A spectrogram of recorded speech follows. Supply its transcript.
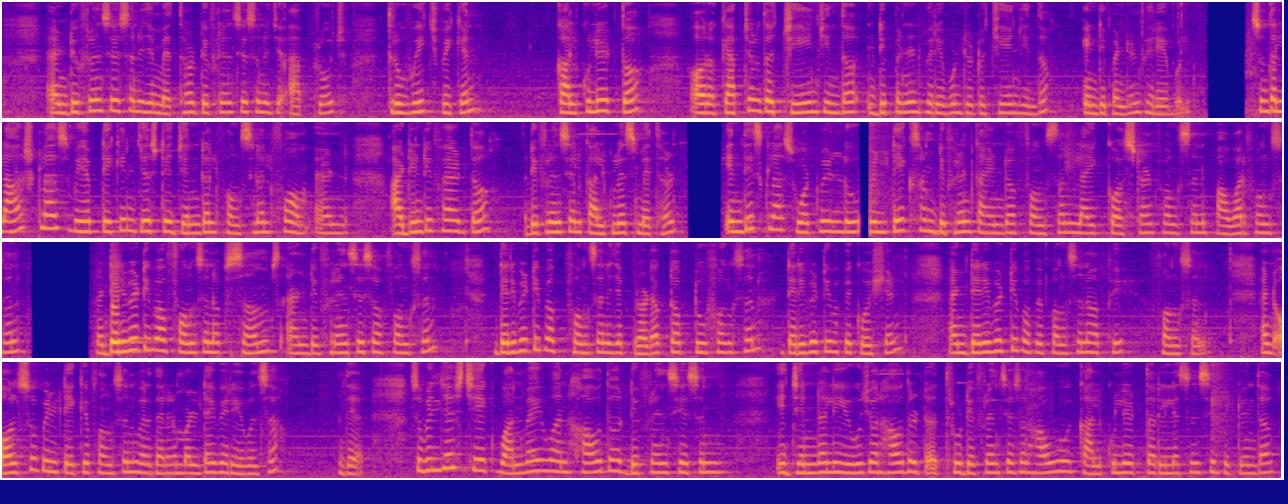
and differentiation is a method, differentiation is a approach through which we can calculate the or capture the change in the dependent variable due to change in the independent variable. So, in the last class we have taken just a general functional form and identified the differential calculus method. In this class what we will do, we will take some different kind of function like constant function, power function, derivative of function of sums and differences of function. Derivative of function is a product of two function, derivative of a quotient and derivative of a function of a function and also we will take a function where there are multivariables are there. So, we will just check one by one how the differentiation is generally used or how the through differentiation how we calculate the relationship between the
